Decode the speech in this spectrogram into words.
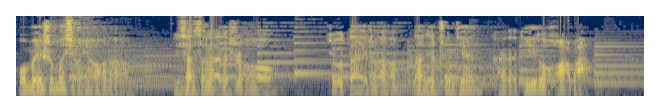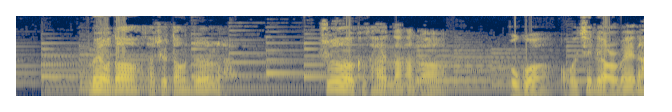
我没什么想要的，你下次来的时候，就带着那年春天开的第一朵花吧。没想到他却当真了，这可太难了。不过我会尽力而为的。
